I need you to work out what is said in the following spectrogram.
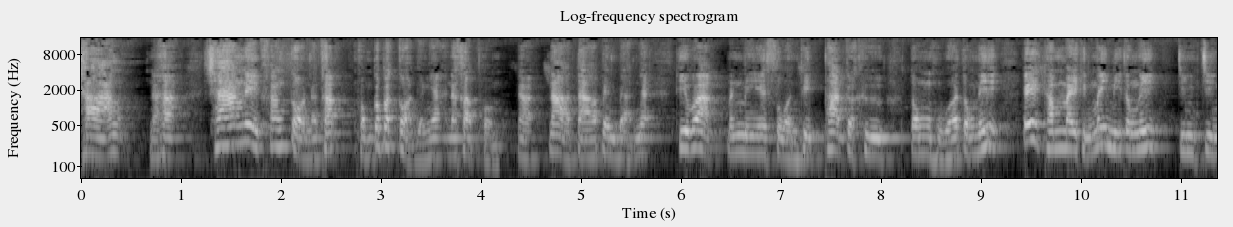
ช้าง นะฮะช้างนี่ครั้งก่อนนะครับ ผมก็ประกอบอย่างเงี้ยนะครับ ผมนะหน้าตาเป็นแบบเนี้ยที่ว่ามันมีส่วนผิดพลาดก็คือตรงหัวตรงนี้ เอ๊ะทำไมถึงไม่มีตรงนี้จริง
